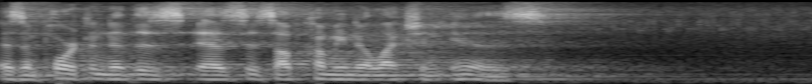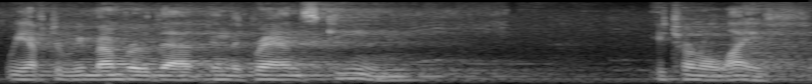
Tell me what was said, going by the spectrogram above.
As important as this, as this upcoming election is, we have to remember that in the grand scheme, eternal life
